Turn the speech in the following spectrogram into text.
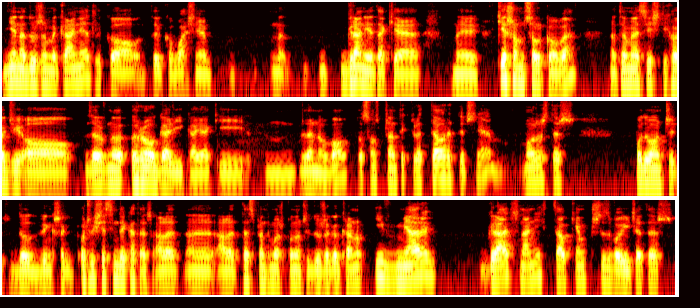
nie na dużym ekranie, tylko, tylko właśnie granie takie kieszonsolkowe, Natomiast jeśli chodzi o zarówno Rogalika, jak i mm, Lenovo, to są sprzęty, które teoretycznie możesz też podłączyć do większego, oczywiście Syndeka też, ale, e, ale te sprzęty możesz podłączyć do dużego ekranu i w miarę grać na nich całkiem przyzwoicie też,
